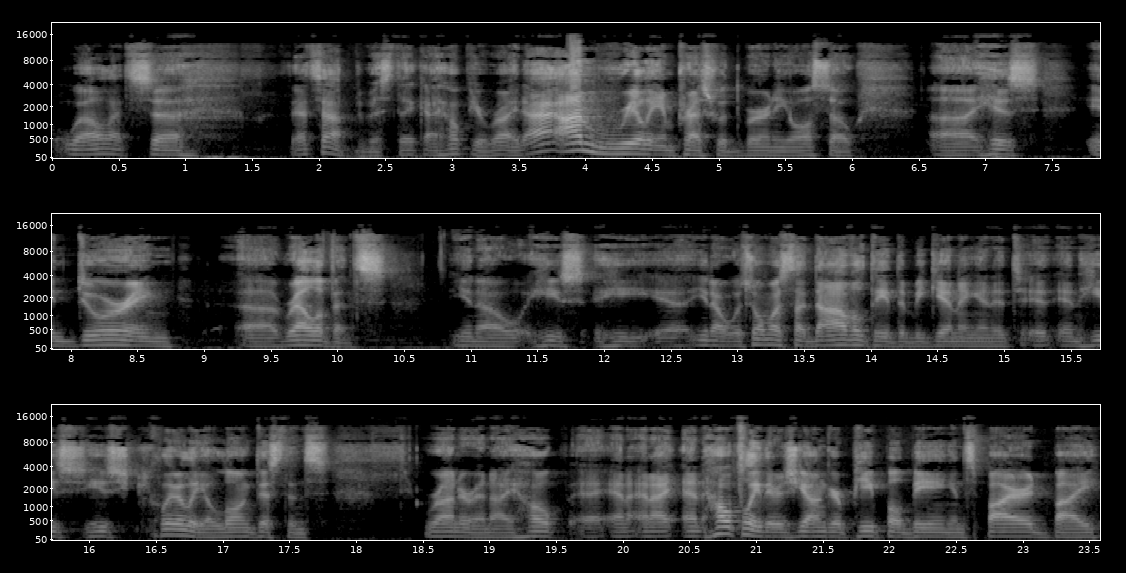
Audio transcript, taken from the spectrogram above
Well, that's uh, that's optimistic. I hope you're right. I, am really impressed with Bernie. Also, uh, his enduring uh, relevance. You know, he's he. Uh, you know, was almost a novelty at the beginning, and it, it and he's he's clearly a long distance runner. And I hope and and I and hopefully there's younger people being inspired by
